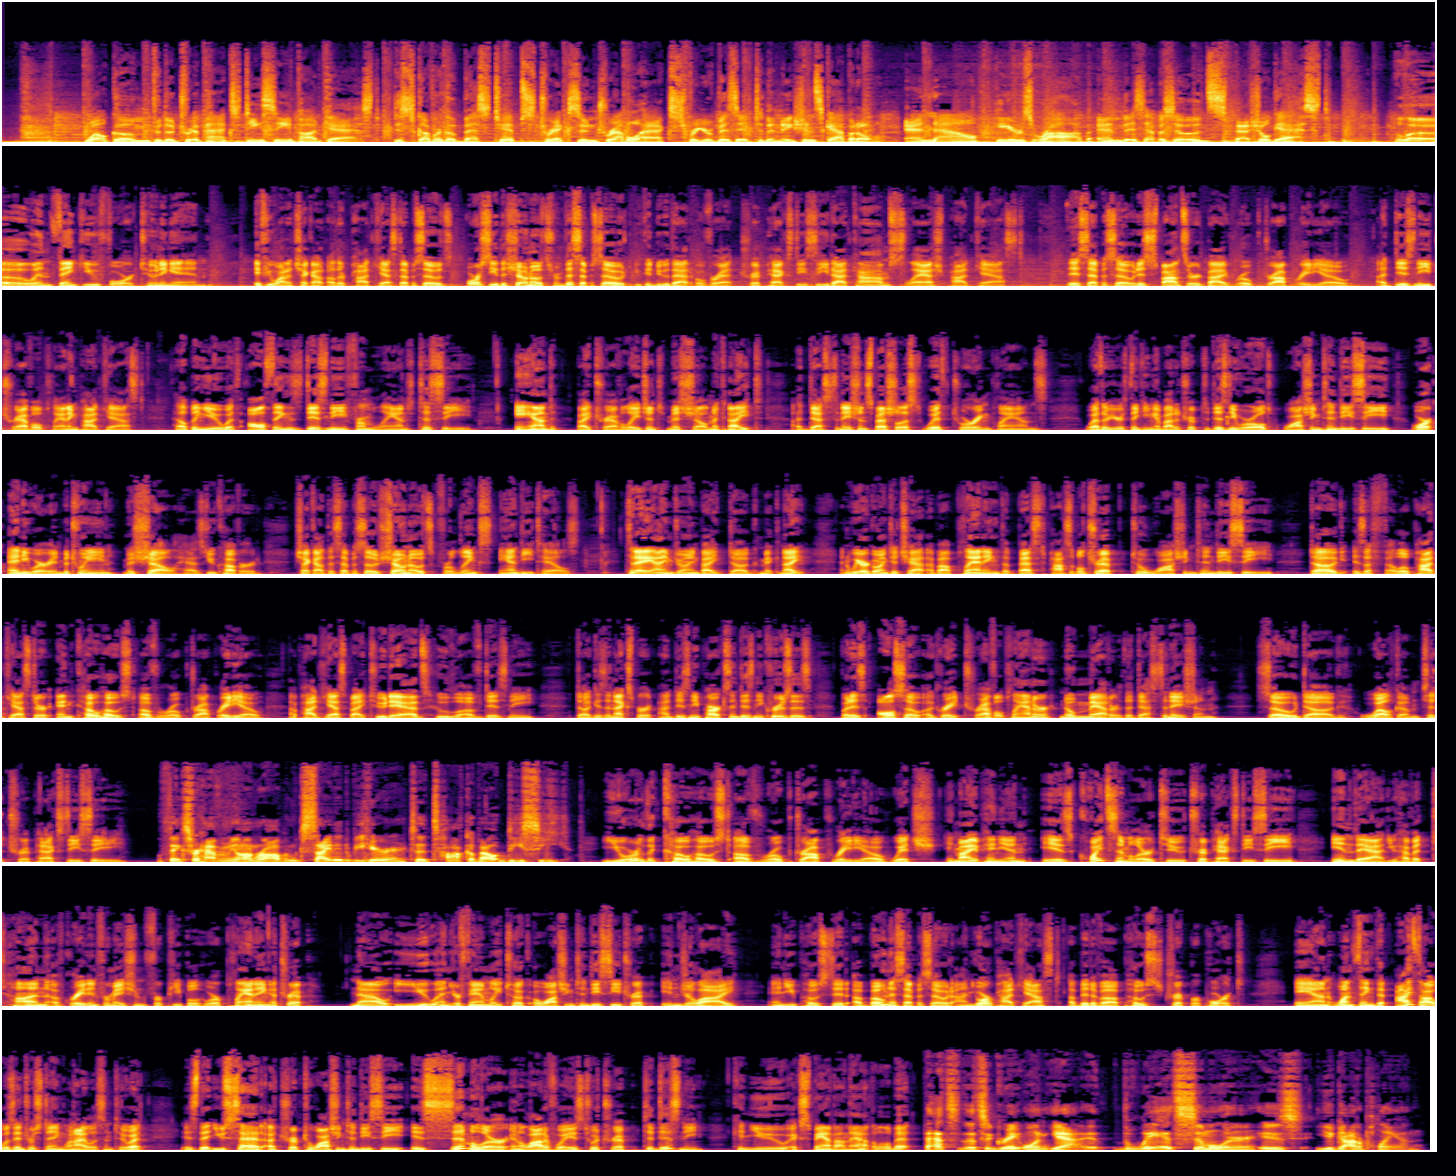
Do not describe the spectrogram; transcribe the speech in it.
Welcome to the Trip Hacks DC podcast. Discover the best tips, tricks, and travel hacks for your visit to the nation's capital. And now, here's Rob and this episode's special guest. Hello, and thank you for tuning in. If you want to check out other podcast episodes or see the show notes from this episode, you can do that over at triphacksdc.com slash podcast. This episode is sponsored by Rope Drop Radio, a Disney travel planning podcast helping you with all things Disney from land to sea. And by travel agent Michelle McKnight, a destination specialist with touring plans. Whether you're thinking about a trip to Disney World, Washington, D.C., or anywhere in between, Michelle has you covered. Check out this episode's show notes for links and details. Today I am joined by Doug McKnight, and we are going to chat about planning the best possible trip to Washington, D.C. Doug is a fellow podcaster and co host of Rope Drop Radio, a podcast by two dads who love Disney. Doug is an expert on Disney parks and Disney cruises, but is also a great travel planner no matter the destination. So, Doug, welcome to Trip Hacks DC. Well, thanks for having me on, Rob. I'm excited to be here to talk about DC. You're the co host of Rope Drop Radio, which, in my opinion, is quite similar to Trip Hacks DC in that you have a ton of great information for people who are planning a trip. Now, you and your family took a Washington, D.C. trip in July, and you posted a bonus episode on your podcast, a bit of a post trip report. And one thing that I thought was interesting when I listened to it is that you said a trip to Washington, D.C. is similar in a lot of ways to a trip to Disney. Can you expand on that a little bit? That's that's a great one. Yeah, it, the way it's similar is you got to plan.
